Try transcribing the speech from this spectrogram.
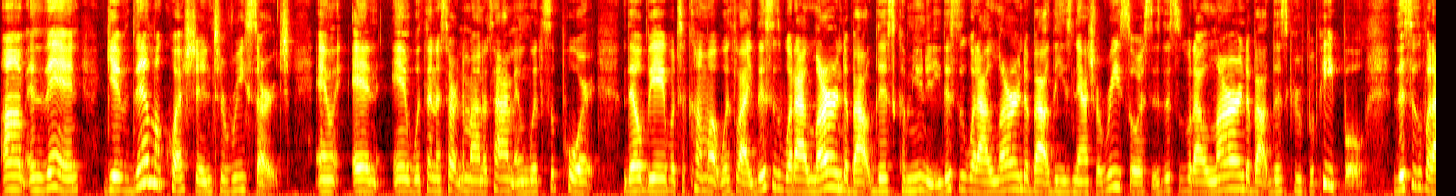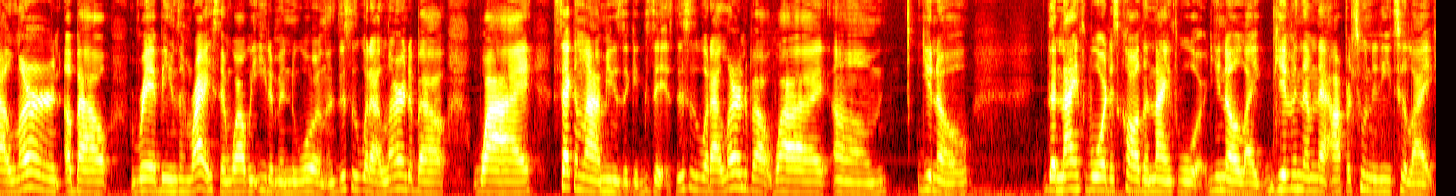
um, and then give them a question to research and and and within a certain amount of time and with support they'll be able to come up with like this is what i learned about this community. This is what i learned about these natural resources. This is what i learned about this group of people. This is what i learned about red beans and rice and why we eat them in new orleans. This is what i learned about why second line music exists. This is what i learned about why um you know the ninth ward is called the ninth ward. You know like giving them that opportunity to like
